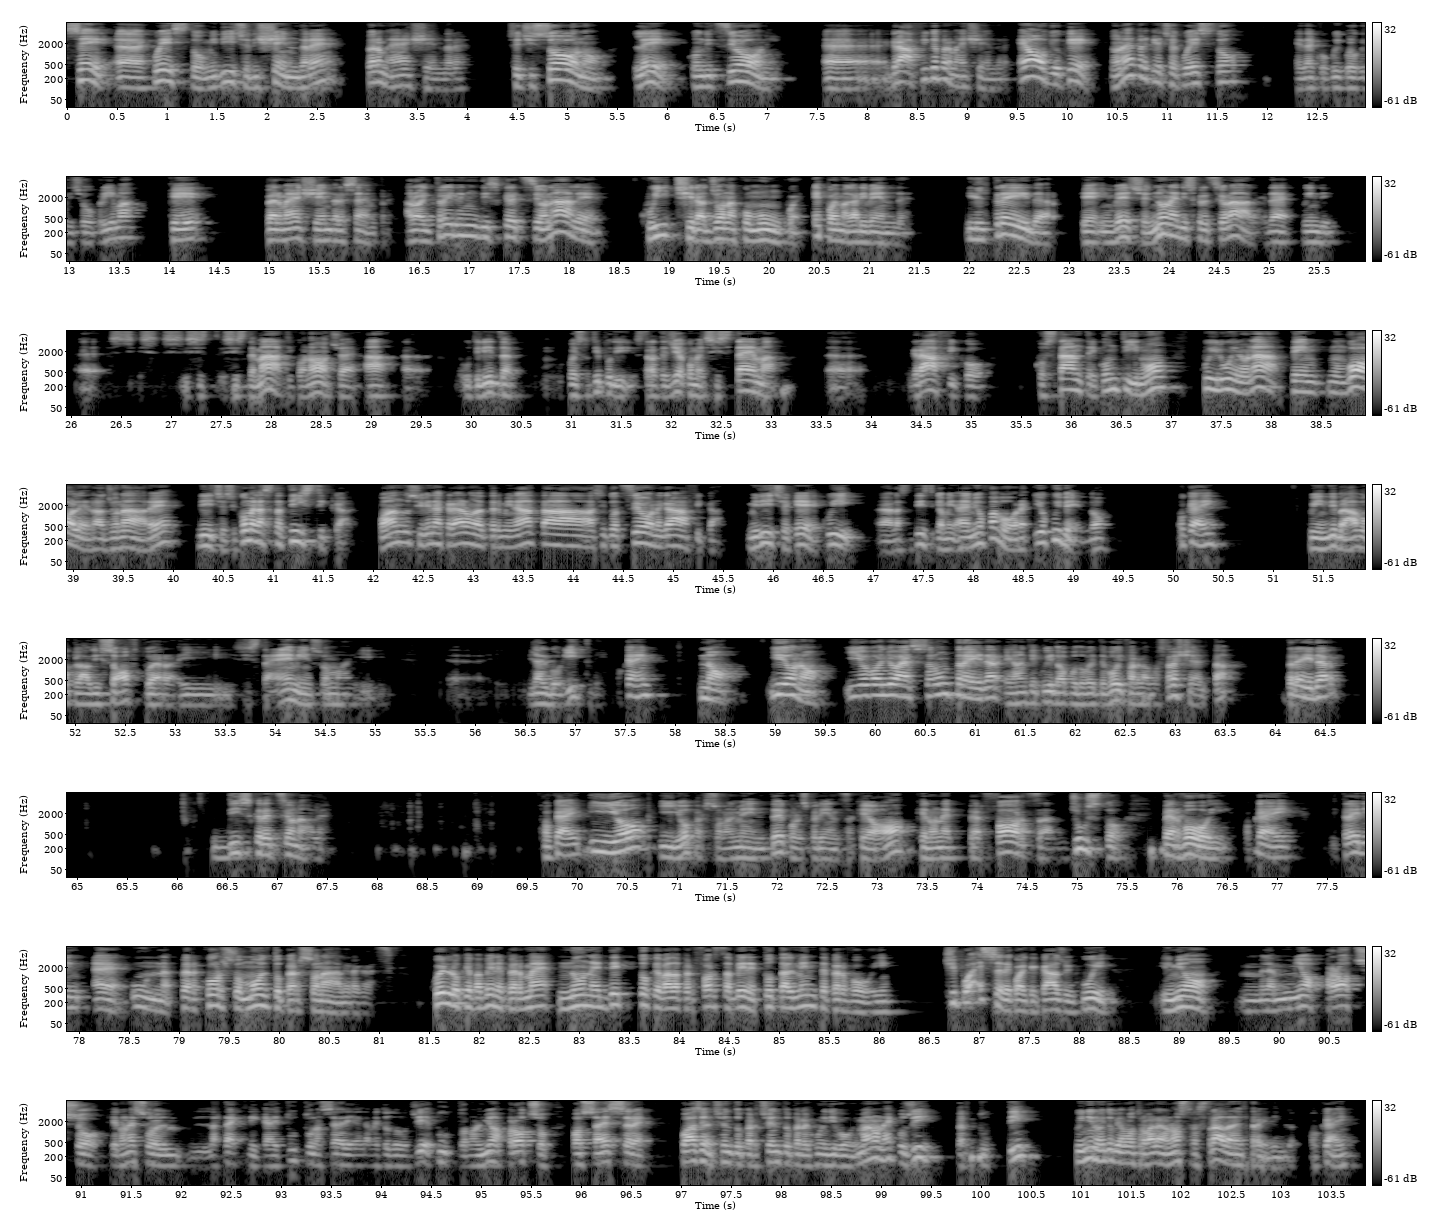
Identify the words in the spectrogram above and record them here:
se eh, questo mi dice di scendere, per me è scendere se ci sono le condizioni eh, grafiche per me è scendere. È ovvio che non è perché c'è questo, ed ecco qui quello che dicevo prima, che per me è scendere sempre. Allora il trading discrezionale qui ci ragiona comunque e poi magari vende. Il trader che invece non è discrezionale ed è quindi eh, sistematico, no? cioè ha, eh, utilizza questo tipo di strategia come sistema eh, grafico costante e continuo, qui lui non, ha non vuole ragionare, dice siccome la statistica quando si viene a creare una determinata situazione grafica mi dice che qui eh, la statistica è a mio favore, io qui vendo, ok? Quindi bravo Claudi Software, i sistemi, insomma, i, eh, gli algoritmi, ok? No, io no, io voglio essere un trader e anche qui dopo dovete voi fare la vostra scelta, trader discrezionale. Ok? Io, io personalmente, con l'esperienza che ho, che non è per forza giusto per voi, ok? Il trading è un percorso molto personale, ragazzi. Quello che va bene per me non è detto che vada per forza bene totalmente per voi. Ci può essere qualche caso in cui il mio il mio approccio, che non è solo la tecnica, è tutta una serie, la metodologia è tutto, no? il mio approccio possa essere quasi al 100% per alcuni di voi, ma non è così per tutti, quindi noi dobbiamo trovare la nostra strada nel trading, ok?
